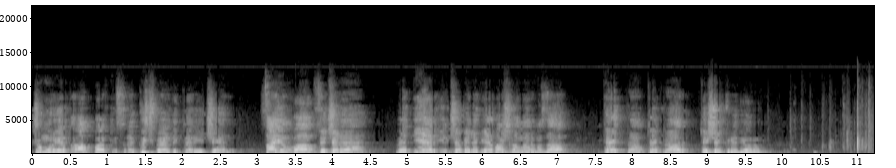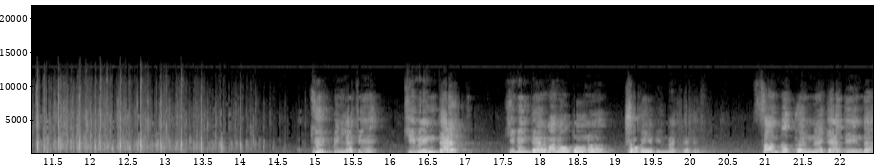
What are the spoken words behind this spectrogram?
Cumhuriyet Halk Partisi'ne güç verdikleri için Sayın Vahap Seçer'e ve diğer ilçe belediye başkanlarımıza tekrar tekrar teşekkür ediyorum. Türk milleti kimin dert, kimin derman olduğunu çok iyi bilmektedir. Sandık önüne geldiğinde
